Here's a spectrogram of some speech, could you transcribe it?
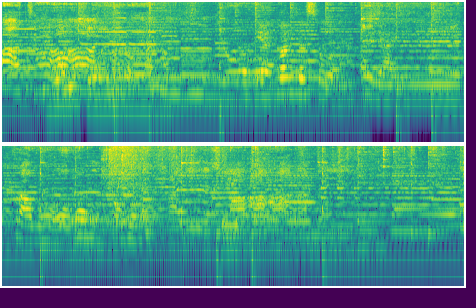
าชาวันสวยนะเราเลยเนาะดอกใหญ่ก็จะสวยใหญ่พระวงศ์ทรงไทยสารมีเอ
